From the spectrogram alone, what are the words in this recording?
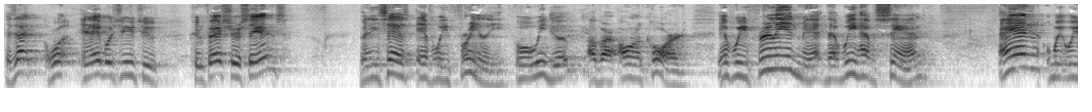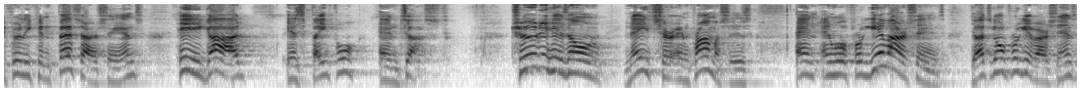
Is that what enables you to confess your sins? But he says, if we freely, well, we do it of our own accord, if we freely admit that we have sinned and we, we freely confess our sins, he, God, is faithful and just, true to his own nature and promises, and, and will forgive our sins. God's going to forgive our sins.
